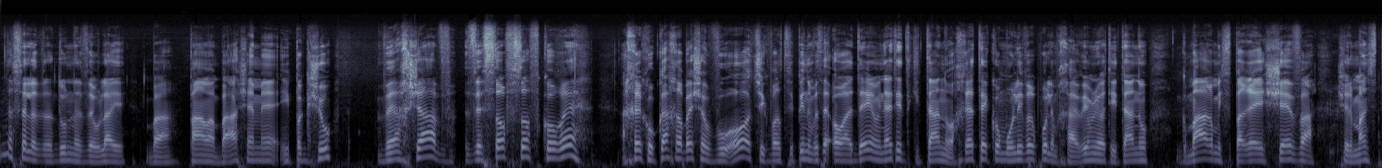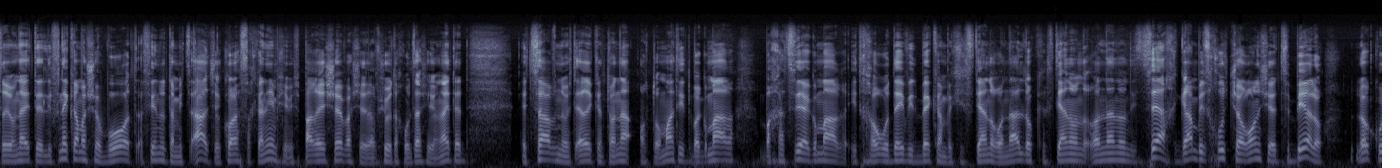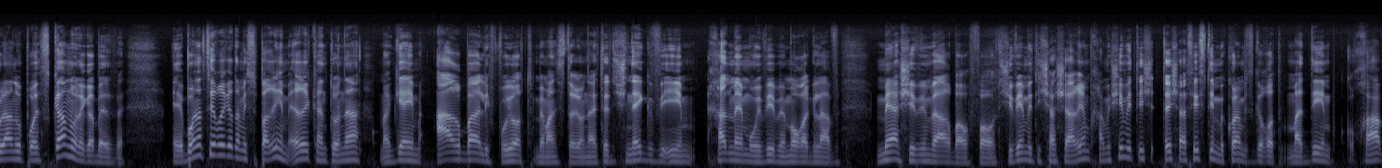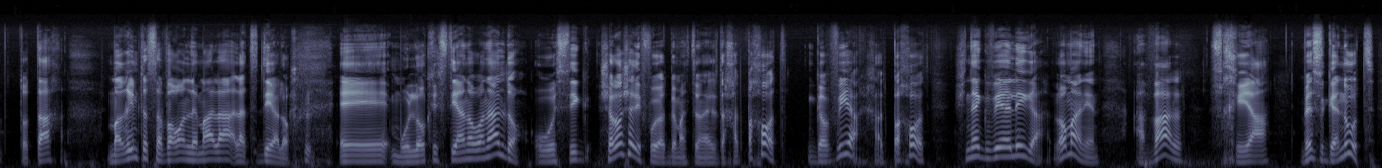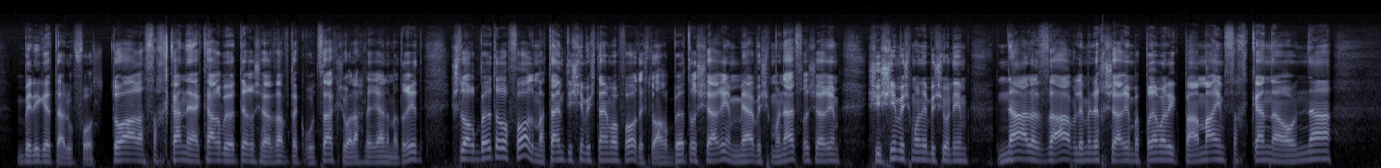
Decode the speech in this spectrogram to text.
ננסה לדון לזה אולי בפעם הבאה שהם אה, ייפגשו. ועכשיו, זה סוף סוף קורה. אחרי כל כך הרבה שבועות שכבר ציפינו וזה, אוהדי יונייטד איתנו, אחרי תיקו מול ליברפול הם חייבים להיות איתנו. גמר מספרי 7 של מנצ'סטר יונייטד, לפני כמה שבועות עשינו את המצעד של כל השחקנים של מספרי 7 שלבשו את החולצה של יונייטד. הצבנו את אריק קנטונה אוטומטית בגמר, בחצי הגמר התחרו דיוויד בקהאם וכריסטיאנו רונלדו, כריסטיאנו רונלדו ניצח גם בזכות שרון שהצביע לו, לא כולנו פה הסכמנו לגבי זה. אה, בואו נציב רגע את המספרים, אריק אנטונה מגיע עם ארבע אליפויות במאנסטר יונייטד, שני גביעים, אחד מהם הוא הביא במו רגליו, 174 הופעות, 79 שערים, 59 אסיסטים בכל המסגרות, מדהים, כוכב, תותח. מרים את הצווארון למעלה, להצדיע לו. אה, מולו קריסטיאנו רונלדו, הוא השיג שלוש אליפויות במאנסטר יונייטד, אחת פחות. גביע, אחד פחות. שני גביעי ליגה, לא מעניין. אבל, זכייה וסגנות בליגת האלופות. תואר השחקן היקר ביותר שעזב את הקבוצה כשהוא הלך לריאל מדריד, יש לו הרבה יותר הופעות, 292 הופעות, יש לו הרבה יותר שערים, 118 שערים, 68 בישולים, נעל הזהב למלך שערים בפרמייר ליג, פעמיים שחקן העונה,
